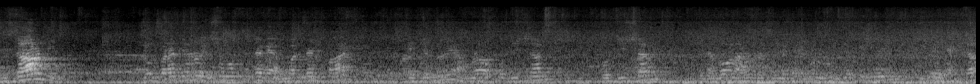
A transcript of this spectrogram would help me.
ডিজার্ভিং যোগ করার জন্য এই সমস্ত জায়গায় অ্যাপয়েন্টমেন্ট পায়, সেই জন্যই আমরা অপোজিশন পজিশন এবং আরও একটা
